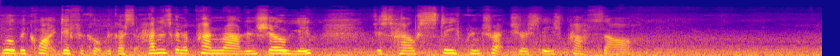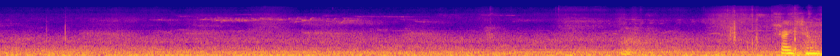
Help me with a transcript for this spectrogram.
will be quite difficult because Hannah's going to pan round and show you just how steep and treacherous these paths are. Straight on.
